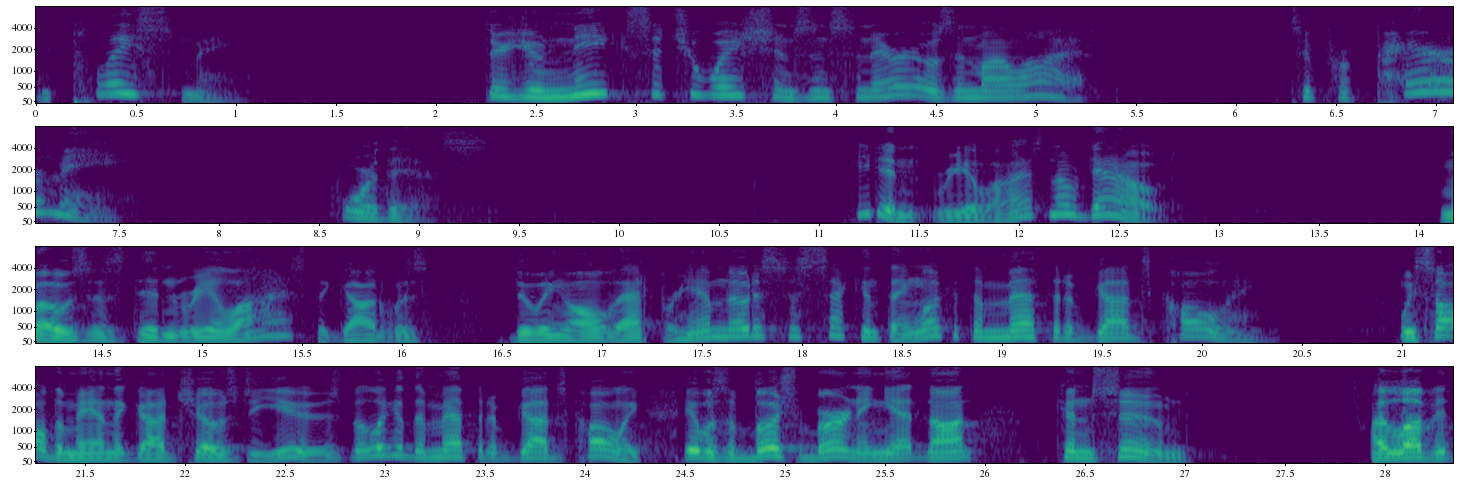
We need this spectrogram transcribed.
and placed me through unique situations and scenarios in my life to prepare me for this. He didn't realize, no doubt. Moses didn't realize that God was doing all that for him. Notice the second thing. Look at the method of God's calling. We saw the man that God chose to use, but look at the method of God's calling. It was a bush burning, yet not consumed. I love it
